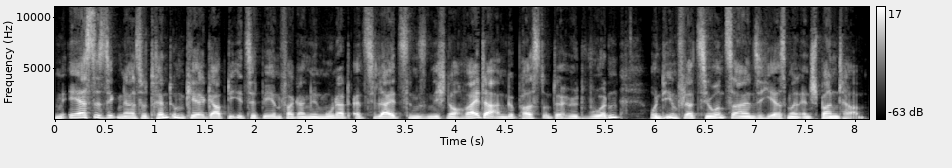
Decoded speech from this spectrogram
Ein erstes Signal zur Trendumkehr gab die EZB im vergangenen Monat, als die Leitzinsen nicht noch weiter angepasst und erhöht wurden und die Inflationszahlen sich erstmal entspannt haben.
